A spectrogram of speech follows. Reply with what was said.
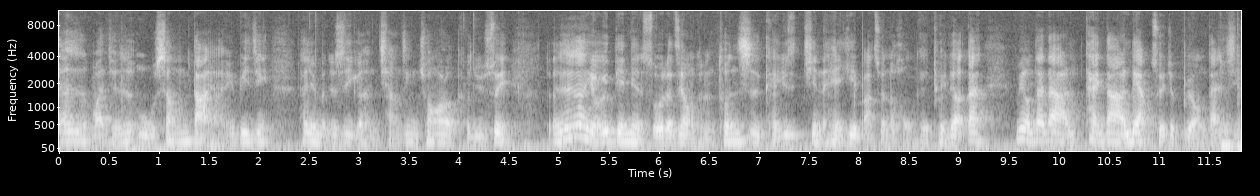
但是完全是无伤大雅，因为毕竟它原本就是一个很强劲创高的格局，所以短线上有一点点所谓的这种可能吞噬，可以就是进了黑可以把昨天的红可以推掉，但没有带大太大的量，所以就不用担心。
